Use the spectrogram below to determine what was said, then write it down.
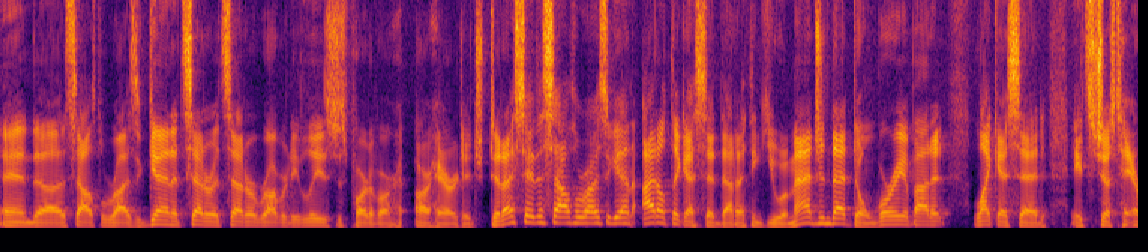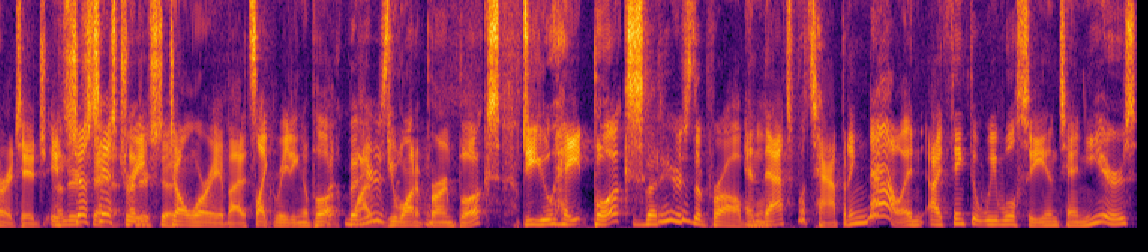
and uh, South will rise again, et cetera, et cetera. Robert E. Lee is just part of our, our heritage. Did I say the South will rise again? I don't think I said that. I think you imagined that. Don't worry about it. Like I said, it's just heritage. It's just history. understood. Don't worry about it. It's like reading a book. but Why do you want to burn books? Do you hate books? But here's the problem. And that's what's happening now. And I think that we will see in 10 years,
